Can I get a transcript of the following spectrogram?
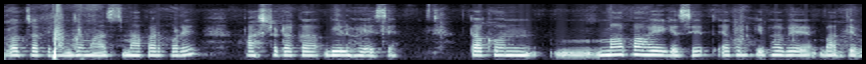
লজ্জা পেলাম যে মাছ মাপার পরে পাঁচশো টাকা বিল হয়েছে। তখন মাপা হয়ে গেছে, এখন কীভাবে বাদ দেব?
